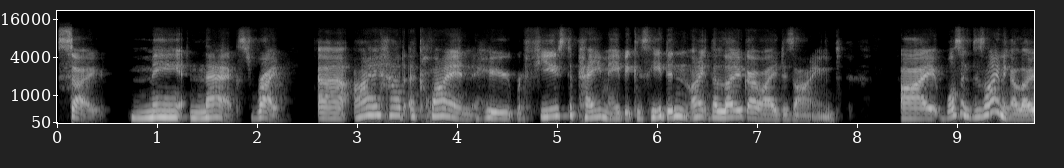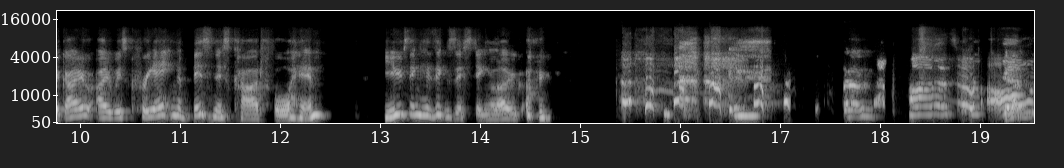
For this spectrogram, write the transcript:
So, me next. Right. Uh, I had a client who refused to pay me because he didn't like the logo I designed. I wasn't designing a logo, I was creating a business card for him using his existing logo. Um, oh, that's so oh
